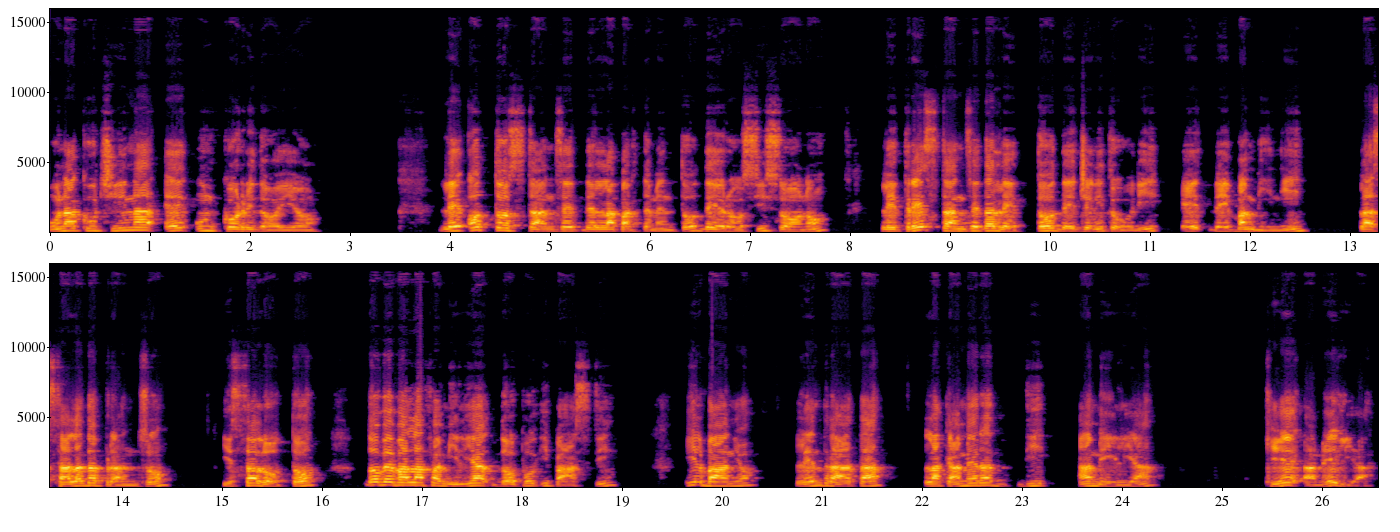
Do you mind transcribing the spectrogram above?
una cucina e un corridoio. Le otto stanze dell'appartamento dei Rossi sono le tre stanze da letto dei genitori e dei bambini, la sala da pranzo, il salotto dove va la famiglia dopo i pasti, il bagno, l'entrata, la camera di Amelia. Chi è Amelia?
